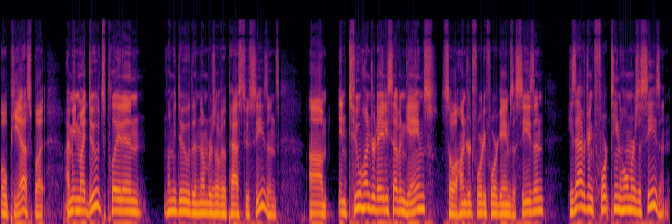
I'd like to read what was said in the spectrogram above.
OPS, but I mean my dude's played in let me do the numbers over the past two seasons. Um, in 287 games, so 144 games a season, he's averaging 14 homers a season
